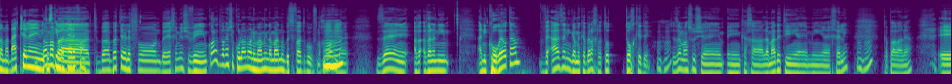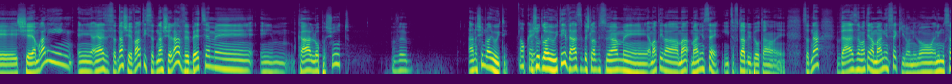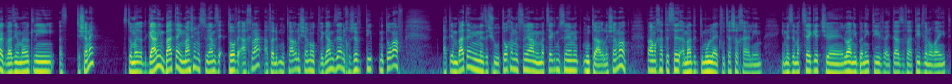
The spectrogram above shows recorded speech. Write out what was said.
במבט שלהם, מתעסקים בטלפון? במבט, בטלפון, באיך הם יושבים, כל הדברים שכולנו, אני מאמין, למדנו בשפת גוף, נכון? ו- זה... אבל, אבל אני, אני קורא אותם, ואז אני גם מקבל החלטות תוך כדי. מהמם, שזה משהו שככה למדתי אה, מחלי, מהמם. כפרה עליה, אה, שאמרה לי, אה, היה איזה סדנה שהעברתי, סדנה שלה, ובעצם אה, עם קהל לא פשוט, והאנשים לא היו איתי. אוקיי. פשוט לא היו איתי, ואז בשלב מסוים אה, אמרתי לה, מה, מה אני עושה? היא צפתה בי באותה אה, סדנה, ואז אמרתי לה, מה אני עושה? כאילו, אני לא, אין לי מושג. ואז היא אומרת לי, אז תשנה. זאת אומרת, גם אם באת עם משהו מסוים זה טוב ואחלה, אבל מותר לשנות, וגם זה, אני חושב, טיפ מטורף. אתם באתם עם איזשהו תוכן מסוים, עם מצגת מסוימת, מותר לשנות. פעם אחת עשה- עמדתי מול קבוצה של חיילים, עם איזה מצגת שלא אני בניתי והייתה זוועתית ונוראית,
